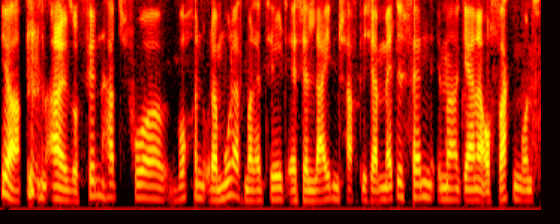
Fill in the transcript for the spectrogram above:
Ja, also Finn hat vor Wochen oder Monaten mal erzählt, er ist ja leidenschaftlicher Metal-Fan, immer gerne auf Wacken und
